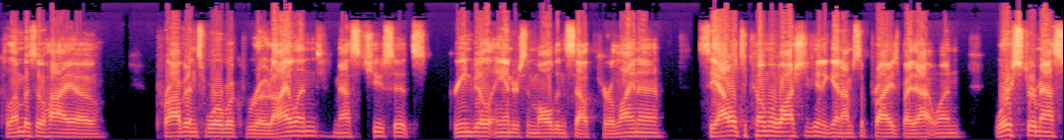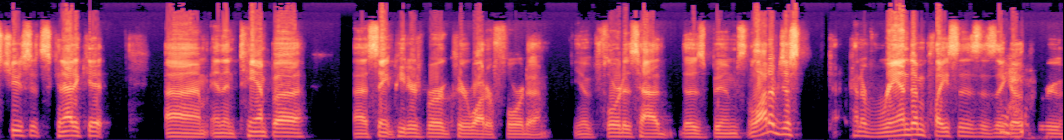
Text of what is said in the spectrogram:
Columbus, Ohio, Providence, Warwick, Rhode Island, Massachusetts, Greenville, Anderson, Mauldin, South Carolina, Seattle, Tacoma, Washington. Again, I'm surprised by that one. Worcester, Massachusetts, Connecticut, um, and then Tampa, uh, St. Petersburg, Clearwater, Florida. You know, Florida's had those booms. A lot of just kind of random places as they go through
